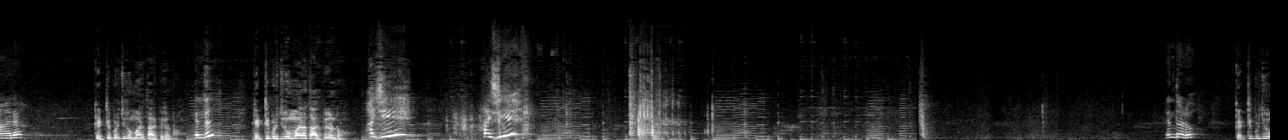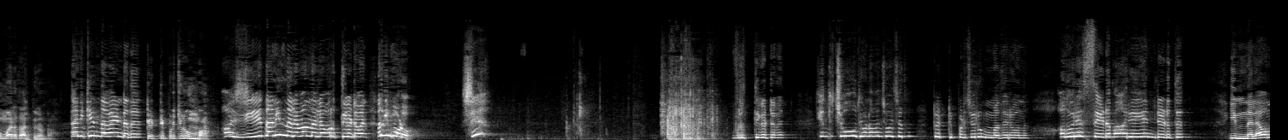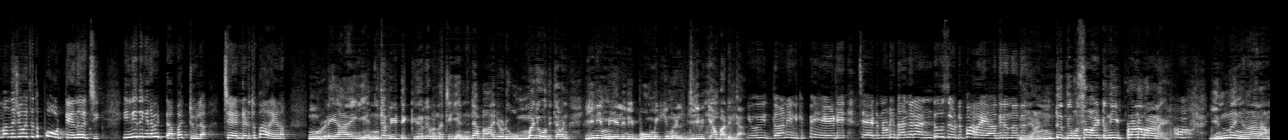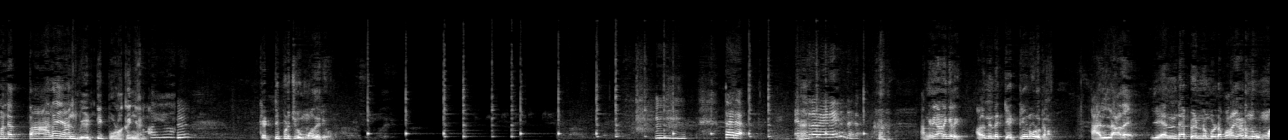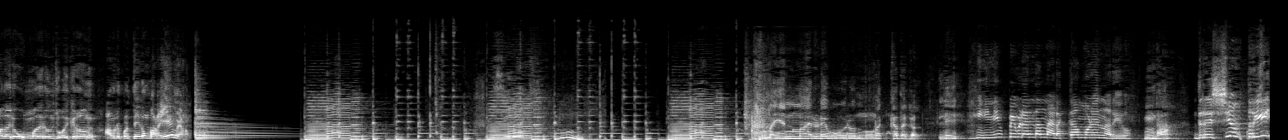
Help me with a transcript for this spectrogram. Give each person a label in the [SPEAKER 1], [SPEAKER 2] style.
[SPEAKER 1] ആരാ?
[SPEAKER 2] കെട്ടിപ്പിടിച്ച് ഉമ്മാരെ താല്പര്യമുണ്ടോ?
[SPEAKER 1] എന്ത്?
[SPEAKER 2] കെട്ടിപ്പിടിച്ച് ഉമ്മാരെ താല്പര്യമുണ്ടോ?
[SPEAKER 1] അയ്യേ അയ്യേ എന്താടോ?
[SPEAKER 2] കെട്ടിപ്പിടിച്ച് ഉമ്മാരെ താല്പര്യമുണ്ടോ?
[SPEAKER 1] തനിക്ക് എന്താ വേണ്ടത്?
[SPEAKER 2] കെട്ടിപ്പിടിച്ച് ഉമ്മ.
[SPEAKER 1] അയ്യേ തനി ഇന്നലെ വന്നല്ല വൃത്തികെട്ടവൻ. ഇറങ്ങി പോടോ. വൃത്തികെട്ടവൻ. എന്ത് ചോദ്യമാണ് അവൻ ചോദിച്ചത്? കെട്ടിപ്പിടിച്ചൊരു ഉമ്മ തരുമെന്ന് അതൊരു എസ്സയുടെ ഭാര്യയെ എന്റെ അടുത്ത്. ഇന്നലെ അവൻ വന്ന് ചോദിച്ചത് പോട്ടേന്ന് വെച്ച്. ഇനി ഇതിങ്ങനെ വിട്ടാ പറ്റൂല. ചേട്ടന്റെ അടുത്ത് പറയണം.
[SPEAKER 3] മുരളിയായ എന്റെ വീട്ടിൽ കയറി വന്നിട്ട് എന്റെ ഭാര്യയോട് ഉമ്മ ചോദിച്ചവൻ ഇനി മേലിൽ ഈ ഭൂമിക്ക് മേൽ ജീവിക്കാൻ പാടില്ല.
[SPEAKER 1] അയ്യോ ഇതാണ് എനിക്ക് പേടി. ചേട്ടനോട് ഇതാ ഞാൻ രണ്ടു ദിവസമായിട്ട് പറയാതിരുന്നത്.
[SPEAKER 3] രണ്ട് ദിവസമായിട്ട് നീ ഇപ്പോഴാണ് പറയണേ. ഇന്ന് ഞാൻ അവന്റെ തല ഞാൻ വെട്ടി പൊളക്കും ഞാൻ.
[SPEAKER 1] അയ്യോ.
[SPEAKER 2] കെട്ടിപ്പിടിച്ച് ഉമ്മ തരുമോ
[SPEAKER 1] തരാം. എത്ര വേണേലും തരാം.
[SPEAKER 2] അങ്ങനെയാണെങ്കിൽ അത് നിന്റെ കെട്ടിയോട് കൊടുക്കണം. അല്ലാതെ എന്റെ പെണ്ണുമ്പൂടെ പുറകെ കിടന്ന് ഉമ്മ തരും ഉമ്മ തരും എന്ന് ചോദിക്കരുതെന്ന് അവർ പ്രത്യേകം പറയാൻ വേണം.
[SPEAKER 3] നുണയന്മാരുടെ ഓരോ നുണക്കഥകൾ അല്ലേ
[SPEAKER 1] ഇനിയിപ്പോ ഇവിടെ എന്താ നടക്കാൻ പോണെന്നറിയോ
[SPEAKER 3] എന്താ
[SPEAKER 1] ദൃശ്യം ത്രീ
